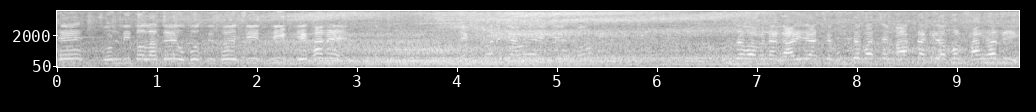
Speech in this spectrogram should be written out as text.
কাছে চণ্ডীতলাতে উপস্থিত হয়েছি। ঠিক যেখানে একটুখানি ক্যামেরা এগিয়ে শুনতে পাবে না, গাড়ি যাচ্ছে, বুঝতে পারছেন বাঘটা কীরকম সাংঘাতিক।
